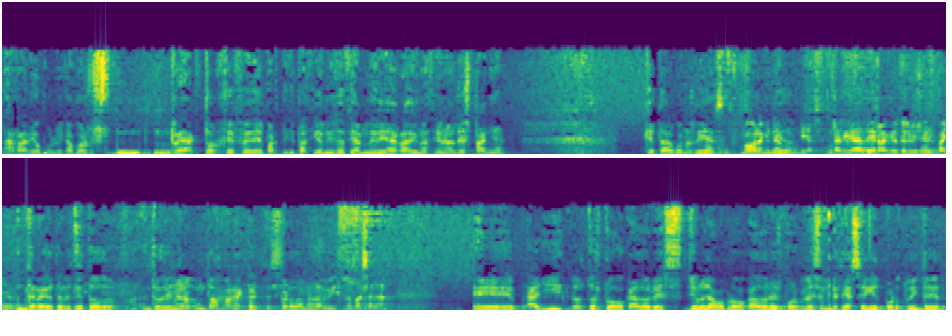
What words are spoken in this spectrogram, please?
la radio pública por redactor jefe de participación y social media de Radio Nacional de España. ¿Qué tal? Buenos días. Hola, ¿qué Buenos días. En realidad de Radio Televisión Española. De Radio Televisión, de todo. Entonces me he apuntado mal aquí. Perdona, David. No pasa nada. Eh, allí los dos provocadores, yo los llamo provocadores porque les empecé a seguir por Twitter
